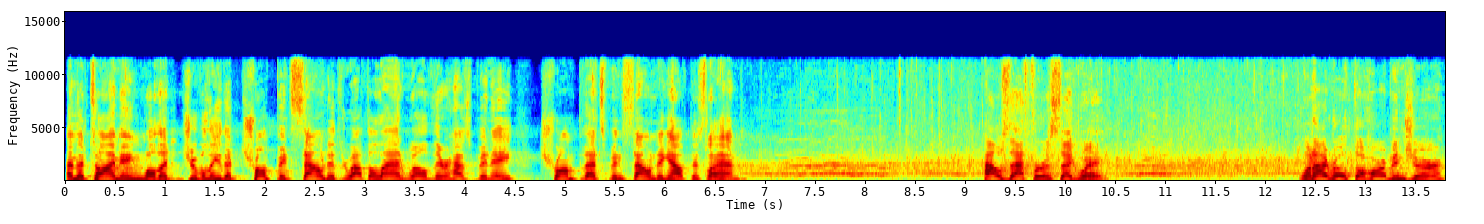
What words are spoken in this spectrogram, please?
and the timing. Well, the Jubilee, the trumpet sounded throughout the land. Well, there has been a trump that's been sounding out this land. How's that for a segue? When I wrote The Harbinger,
